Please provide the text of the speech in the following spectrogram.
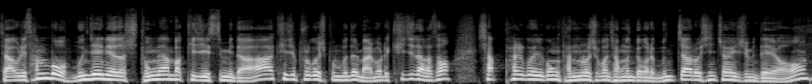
자 우리 3부 문재인 8시 동네 한바 퀴즈 있습니다. 퀴즈 풀고 싶은 분들 말머리 퀴즈 달아서 샵 8910 단문 50원 장문병원에 문자로 신청해 주시면 돼요.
